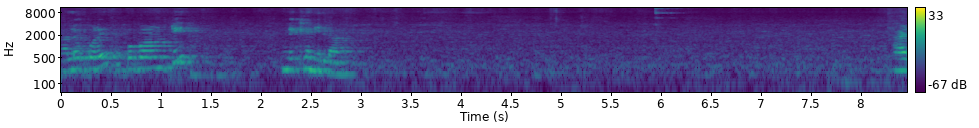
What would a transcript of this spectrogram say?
ভালো করে উপকরণটি মেখে নিলাম। আর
